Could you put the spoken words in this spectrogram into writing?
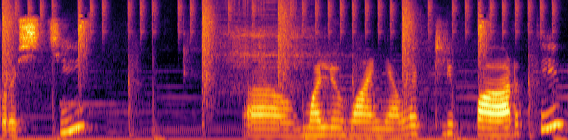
прості в малюванні, але кліпарти,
